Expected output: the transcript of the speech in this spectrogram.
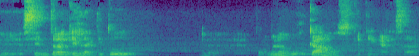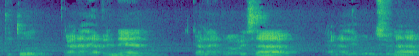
eh, central que es la actitud. Por lo menos buscamos que tengan esa actitud, ganas de aprender, ganas de progresar, ganas de evolucionar,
